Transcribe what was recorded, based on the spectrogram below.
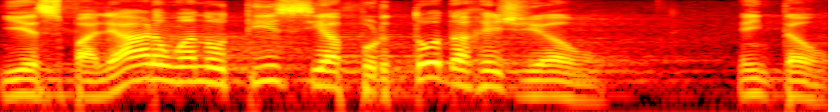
e espalharam a notícia por toda a região. Então,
